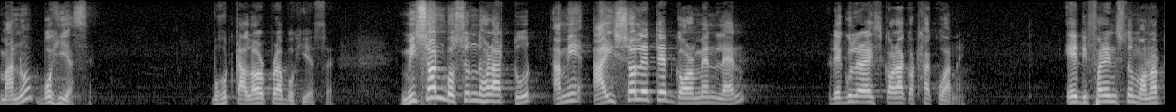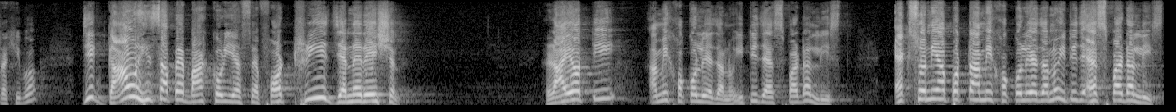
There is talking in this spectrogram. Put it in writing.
মানুহ বহি আছে। বহুত কালৰ পৰা বহি আছে। মিছন বসুন্ধৰাটোত আমি আইচলেটেড গভৰ্ণমেণ্ট লেণ্ড ৰেগুলাৰাইজ কৰাৰ কথা কোৱা নাই। এই ডিফাৰেঞ্চটো মনত ৰাখিব। যি গাঁও হিচাপে বাস কৰি আছে ফৰ থ্ৰী জেনেৰেশ্যন ৰায়তী আমি সকলোৱে জানো it is as per the list একচনীয়া পট্টা আমি সকলোৱে জানো it is as per the list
